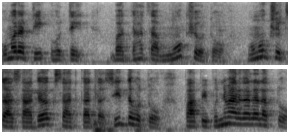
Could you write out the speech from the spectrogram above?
उमरती होते. बद्धाचा मोक्ष होतो. मुमुक्षूचा साधक साधकाचा सिद्ध होतो. पापी पुण्यमार्गाला लागतो.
